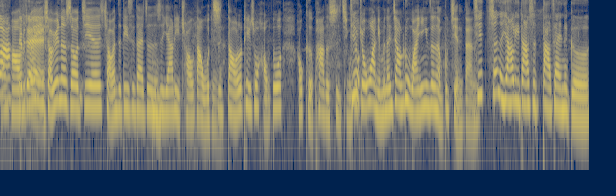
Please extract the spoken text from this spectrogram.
啊，对不对？所以小月那时候接小丸子第四代真的是压力超大，我知道，我都听说好多好可怕的事情，我就觉得哇，你们能这样录完音真的很不简单。其实真的压力大是大在那个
